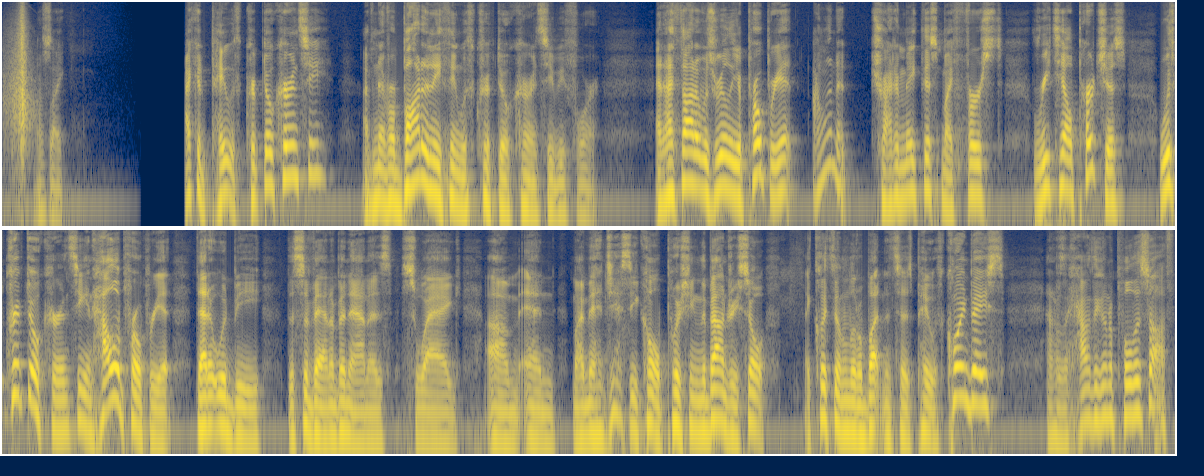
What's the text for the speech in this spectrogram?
I was like, I could pay with cryptocurrency? I've never bought anything with cryptocurrency before. And I thought it was really appropriate. I'm going to try to make this my first retail purchase with cryptocurrency and how appropriate that it would be the Savannah Bananas swag um, and my man Jesse Cole pushing the boundary. So I clicked on a little button that says pay with Coinbase. And I was like, how are they going to pull this off?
